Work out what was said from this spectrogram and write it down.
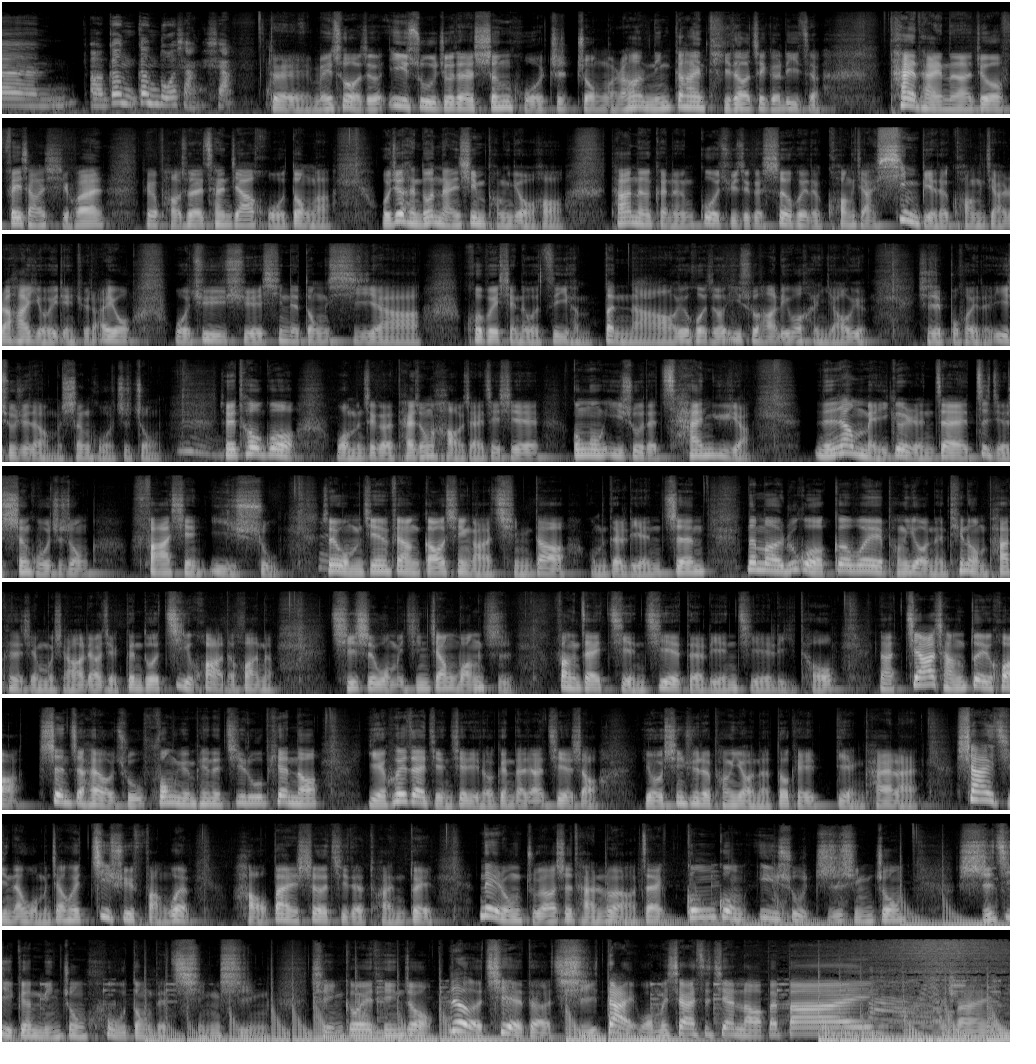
呃更更多想象。对，没错，这个艺术就在生活之中啊。然后您刚才提到这个例子。太太呢就非常喜欢这个跑出来参加活动啊，我觉得很多男性朋友哈，他呢可能过去这个社会的框架、性别的框架，让他有一点觉得，哎呦，我去学新的东西啊，会不会显得我自己很笨呐？哦，又或者说艺术好像离我很遥远，其实不会的，艺术就在我们生活之中。嗯，所以透过我们这个台中好宅这些公共艺术的参与啊。能让每一个人在自己的生活之中发现艺术，所以我们今天非常高兴啊，请到我们的连真。那么，如果各位朋友呢听了我们 Podcast 的节目，想要了解更多计划的话呢，其实我们已经将网址放在简介的连接里头。那家常对话，甚至还有出风云篇的纪录片哦，也会在简介里头跟大家介绍。有兴趣的朋友呢，都可以点开来。下一集呢，我们将会继续访问。好办设计的团队，内容主要是谈论啊，在公共艺术执行中，实际跟民众互动的情形，请各位听众热切的期待，我们下一次见喽，拜拜。拜拜。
